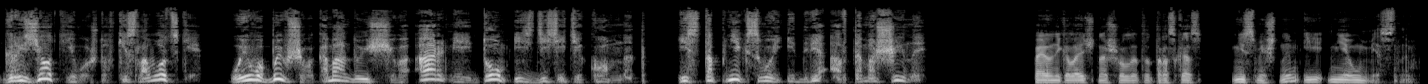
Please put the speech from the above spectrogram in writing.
Грызет его, что в Кисловодске у его бывшего командующего армией дом из десяти комнат, и стопник свой, и две автомашины. Павел Николаевич нашел этот рассказ не смешным и неуместным.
